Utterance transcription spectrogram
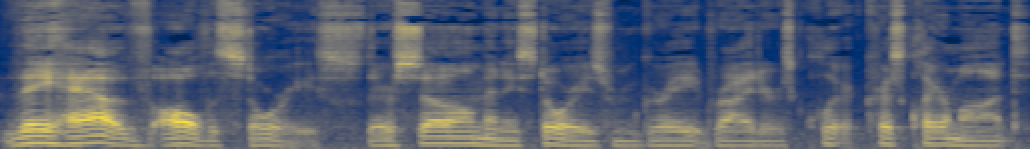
they have all the stories. There's so many stories from great writers. Chris Claremont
